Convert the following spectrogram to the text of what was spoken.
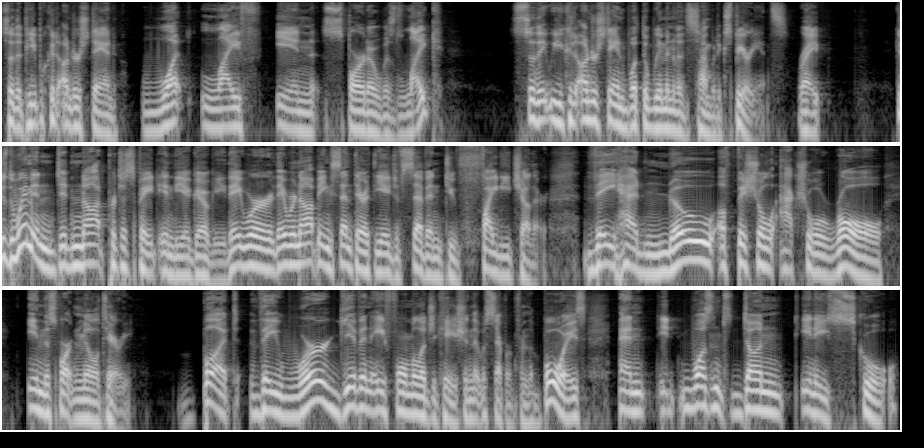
so that people could understand what life in Sparta was like so that you could understand what the women of this time would experience, right? Because the women did not participate in the agoge. They were they were not being sent there at the age of 7 to fight each other. They had no official actual role in the Spartan military. But they were given a formal education that was separate from the boys and it wasn't done in a school.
